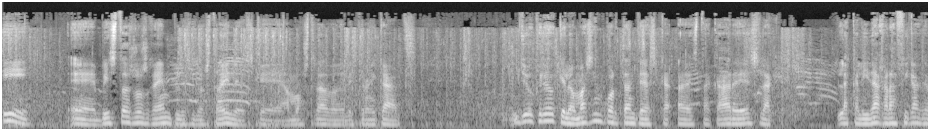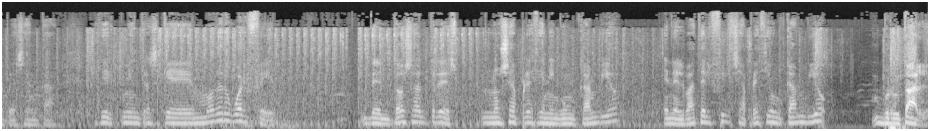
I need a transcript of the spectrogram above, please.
Y, eh, vistos los gameplays y los trailers que ha mostrado Electronic Arts, yo creo que lo más importante a destacar es la, la calidad gráfica que presenta. Es decir, mientras que Modern Warfare del 2 al 3 no se aprecia ningún cambio, en el Battlefield se aprecia un cambio brutal.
